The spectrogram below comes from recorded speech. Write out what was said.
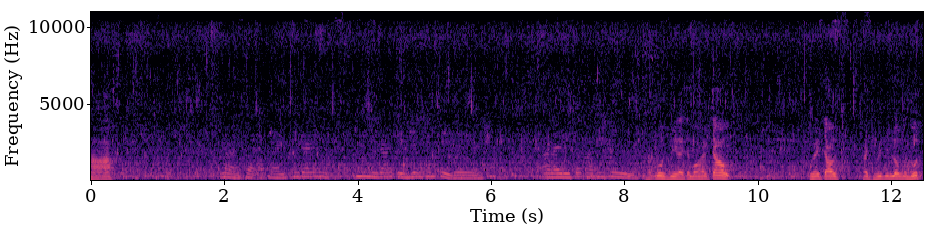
หา หลานขออภัยที่ได้ที่มีได้ไปเยี่ยมท่านปู่เลย อะไรหรือเจ้าคะท่านปู่ท่านปู่มีอะไรจะมอบให้เจ้าเพื่อให้เจ้าใช้ชีวิตในโลกมนุษย์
